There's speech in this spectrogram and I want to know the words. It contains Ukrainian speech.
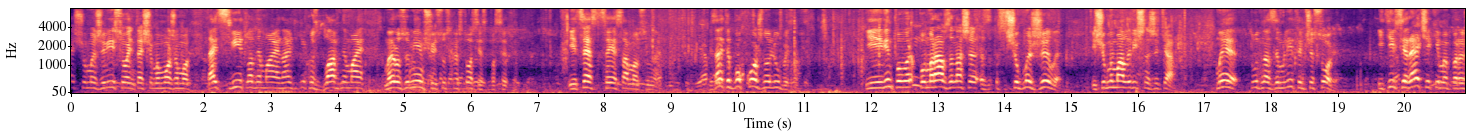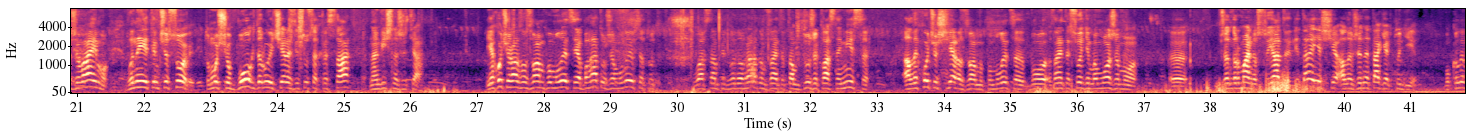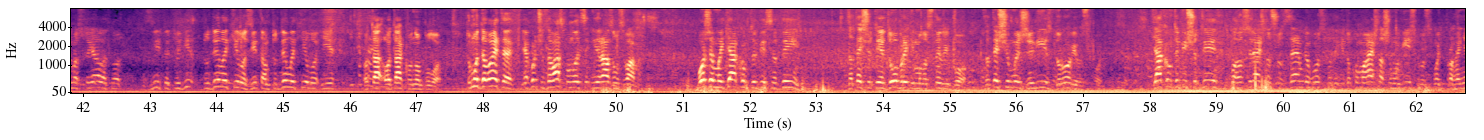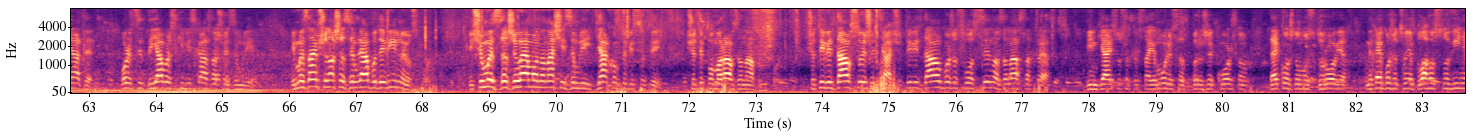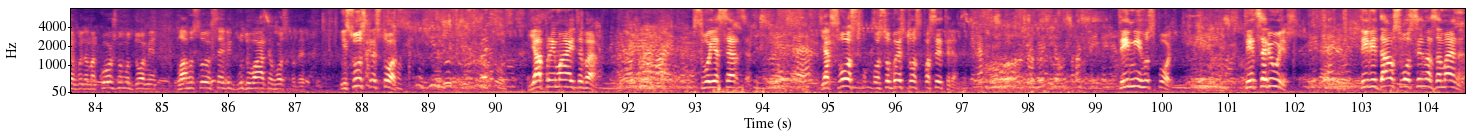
Те, що ми живі сьогодні, те, що ми можемо, навіть світла немає, навіть якихось благ немає. Ми розуміємо, що Ісус Христос є Спаситель. І це, це є саме основне. І знаєте, Бог кожного любить нас. І Він помирав за наше, щоб ми жили і щоб ми мали вічне життя. Ми тут на землі тимчасові. І ті всі речі, які ми переживаємо, вони є тимчасові, тому що Бог дарує через Ісуса Христа нам вічне життя. Я хочу разом з вами помолитися. Я багато вже молився тут. У вас там під виноградом, знаєте, там дуже класне місце. Але хочу ще раз з вами помолитися, бо знаєте, сьогодні ми можемо е, вже нормально стояти. Літає ще, але вже не так, як тоді. Бо коли ми стояли, то звідти туди, туди летіло, звідти там туди летіло, і ота, отак воно було. Тому давайте, я хочу за вас помолитися і разом з вами. Боже, ми дякуємо тобі, святий, за те, що ти є добрий і милостивий Бог, за те, що ми живі і здорові, Господь. Дякую тобі, що ти благословляєш нашу землю, Господи, і допомагаєш нашому війську, Господь, проганяти Боже, ці диявольські війська з нашої землі. І ми знаємо, що наша земля буде вільною, Господь. І що ми заживемо на нашій землі. Дякую тобі, святий, що ти помирав за нас, Господь. Що ти віддав своє життя, що ти віддав Боже свого сина за нас на хрест. В ім'я Ісуса Христа я молюся, збережи кожного, дай кожному здоров'я. Нехай Боже Твоє благословіння буде на кожному домі. Благослови все відбудувати, Господи. Ісус Христос, я приймаю тебе своє серце, як свого особистого Спасителя. Ти мій Господь. Ти царюєш. Ти віддав свого сина за мене.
